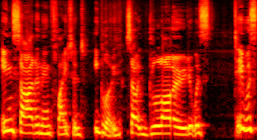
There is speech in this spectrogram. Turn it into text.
inside an inflated igloo. So it glowed. It was it was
